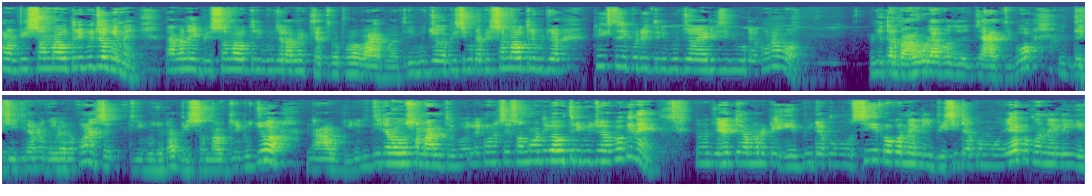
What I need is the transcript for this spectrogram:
কোন বিষম বাহু ত্রিভুজ কি নাই তার মানে বিষম বাহু ত্রিভুজের আমি ক্ষেত্রফল বাহু ত্রিভুজ বিসি গোটা বিষম বাহু ত্রিভুজ ঠিক সেইপরি ত্রিভুজ এডিসি গোটা কোন হব ଯେ ତାର ବାହୁ ଗୁଡ଼ାକ ଯାହା ଥିବ ଦେଖିକିରି ଆମେ କହିବାର କ'ଣ ସେ ତ୍ରିଭୁଜଟା ବିଷମବାହୁ ତ୍ରିଭୁଜ ନା ଆଉ କି ଯଦି ଦୁଇଟା ବାହୁ ସମାନ ଥିବ ହେଲେ କ'ଣ ସେ ବାହୁ ତ୍ରିଭୁଜ ହେବ କି ନାହିଁ ତେଣୁ ଯେହେତୁ ଆମର ଏଠି ଏ ବିଟାକୁ ମୁଁ ସି ଏକକ ନେଲି ବି ସିଟାକୁ ମୁଁ ଏକକ ନେଲି ଏ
